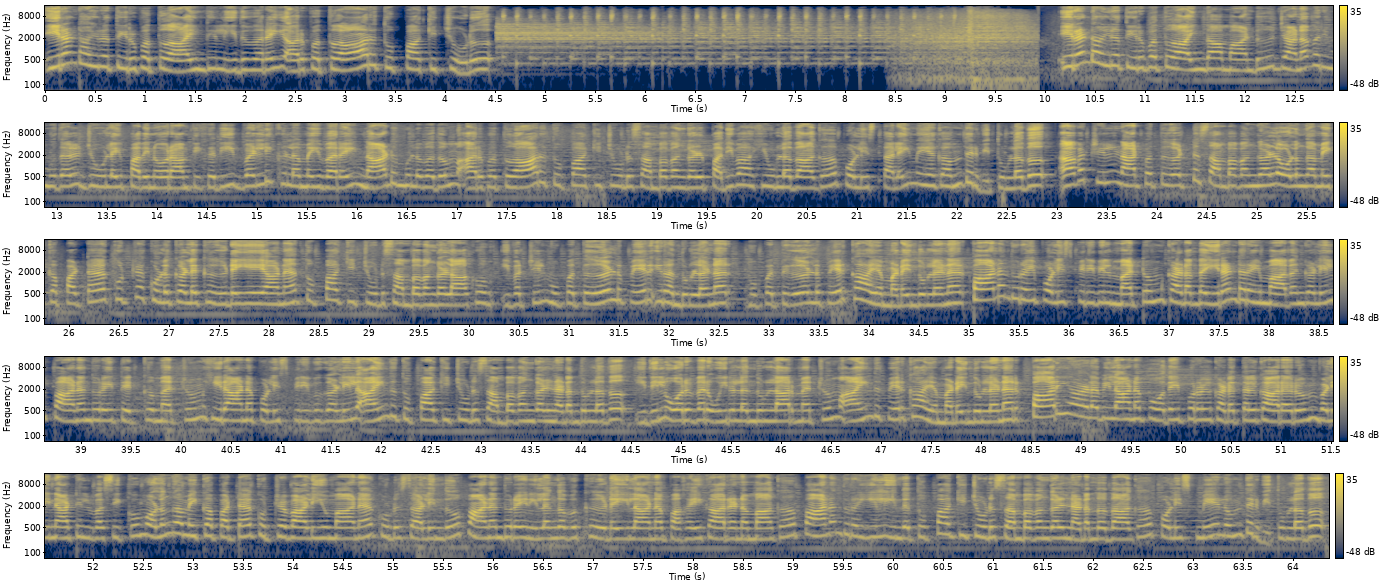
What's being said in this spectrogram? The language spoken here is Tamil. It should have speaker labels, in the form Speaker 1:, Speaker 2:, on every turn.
Speaker 1: இரண்டாயிரத்து இருபத்து ஐந்தில் இதுவரை அறுபத்து ஆறு துப்பாக்கிச் சூடு. இரண்டாயிரத்தி இருபத்தி ஐந்தாம் ஆண்டு ஜனவரி முதல் ஜூலை பதினோராம் திகதி வெள்ளிக்கிழமை வரை நாடு முழுவதும் அறுபத்து ஆறு துப்பாக்கிச்சூடு சம்பவங்கள் பதிவாகியுள்ளதாக போலீஸ் தலைமையகம் தெரிவித்துள்ளது. அவற்றில் நாற்பத்தி எட்டு சம்பவங்கள் ஒழுங்கமைக்கப்பட்ட குற்றக்குழுக்களுக்கு இடையேயான துப்பாக்கிச்சூடு சம்பவங்களாகும். இவற்றில் முப்பத்து ஏழு பேர் இறந்துள்ளனர். முப்பத்து ஏழு பேர் காயமடைந்துள்ளனர். பானந்துறை போலீஸ் பிரிவில் மட்டும் கடந்த இரண்டரை மாதங்களில் பானந்துறை தெற்கு மற்றும் மற்றும் ஹிரான போலீஸ் பிரிவுகளில் ஐந்து துப்பாக்கிச்சூடு சம்பவங்கள் நடந்துள்ளது. இதில் ஒருவர் உயிரிழந்துள்ளார் மற்றும் ஐந்து பேர் காயமடைந்துள்ளனர். பாரிய அளவிலான போதைப்பொருள் கடத்தல்காரரும் வெளிநாட்டில் வசிக்கும் ஒழுங்கமைக்கப்பட்ட குற்றவாளியுமான குடுசலிந்து பானந்துரை நிலங்கவுக்கு இடையிலான பகை காரணமாக பானந்துறையில் இந்த துப்பாக்கிச்சூடு சம்பவங்கள் நடந்ததாக போலீஸ் மேலும் தெரிவித்துள்ளது.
